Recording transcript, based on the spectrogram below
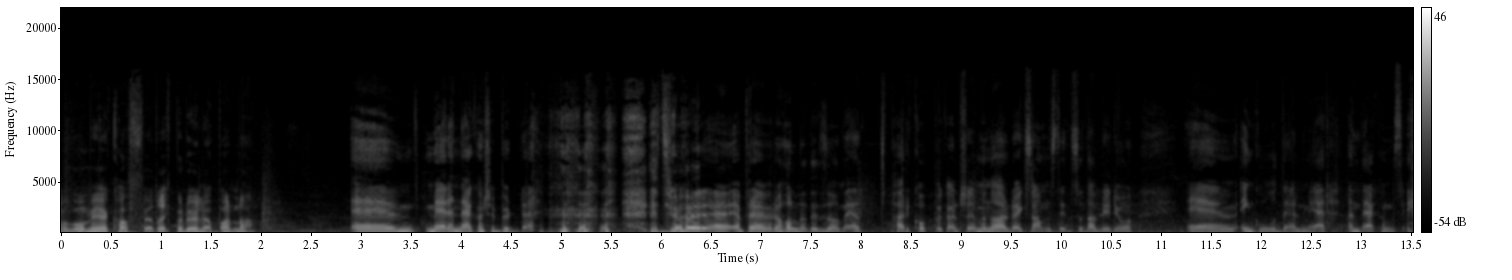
Og hvor mye kaffe drikker du i løpet av en dag? Eh, mer enn det jeg kanskje burde. jeg tror eh, jeg prøver å holde det til sånn et par kopper kanskje, men nå har du eksamenstid, så da blir det jo eh, en god del mer enn det, kan du si.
